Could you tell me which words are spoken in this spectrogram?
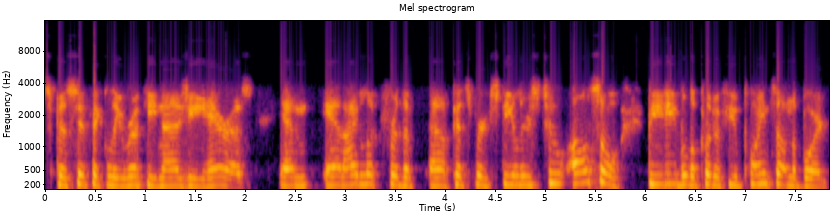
specifically rookie Najee Harris and and I look for the uh, Pittsburgh Steelers to also be able to put a few points on the board.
